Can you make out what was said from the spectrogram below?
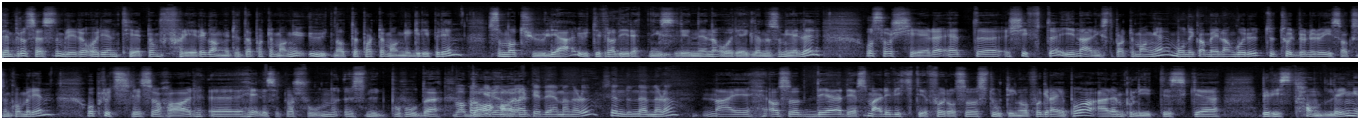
Den prosessen blir det orientert om flere ganger til departementet uten at departementet griper inn, som naturlig er ut ifra de retningslinjene og reglene som gjelder. Og så skjer det et eh, skifte i Næringsdepartementet. Monica Mæland går ut, Torbjørn Røe Isaksen kommer inn, og plutselig så har eh, hele situasjonen snudd på hodet. Hva kan da grunnen har... være til det, mener du, siden du nevner det? Nei, altså Det er det som er det viktige for oss Stortinget å få greie på er det en politisk eh, bevisst handling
